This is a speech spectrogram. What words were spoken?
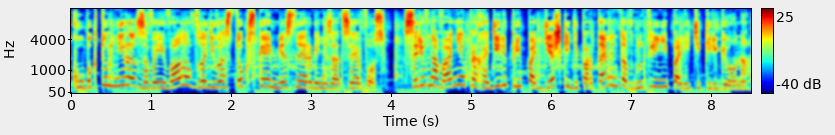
Кубок турнира завоевала Владивостокская местная организация ВОЗ. Соревнования проходили при поддержке Департамента внутренней политики региона.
